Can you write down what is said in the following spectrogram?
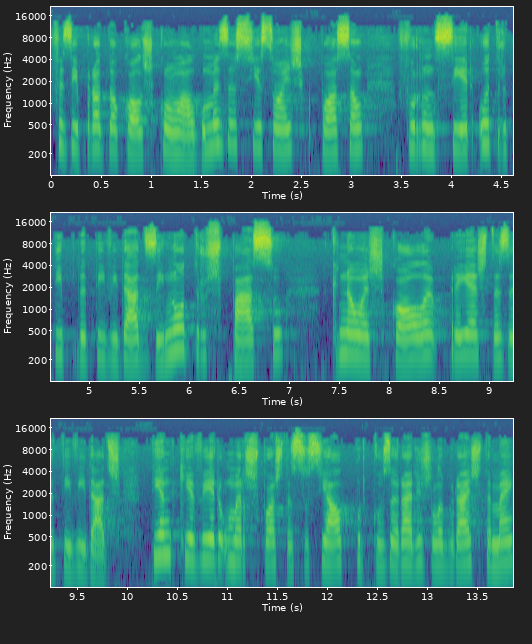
fazer protocolos com algumas associações que possam fornecer outro tipo de atividades e noutro espaço que não a escola para estas atividades, tendo que haver uma resposta social, porque os horários laborais também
